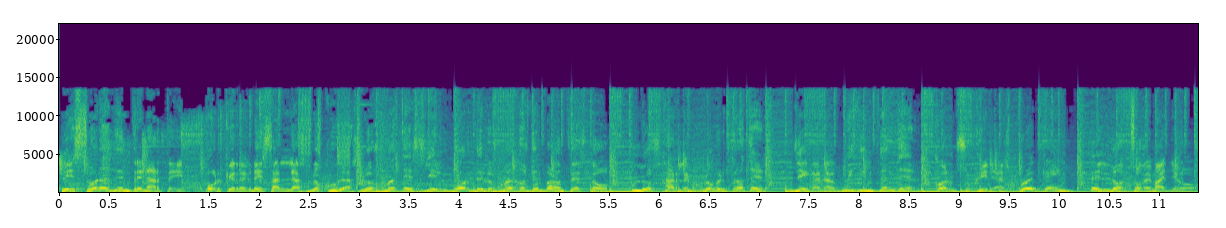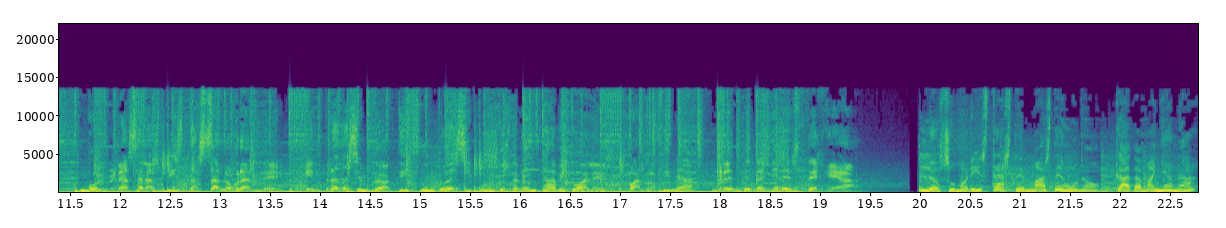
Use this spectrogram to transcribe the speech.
Es hora de entrenarte, porque regresan las locuras, los mates y el humor de los magos del baloncesto. Los Harlem Globetrotters llegan al Wizzing Center con su gira Spread Game el 8 de mayo. Volverás a las pistas a lo grande. Entradas en proactive.es y puntos de venta habituales. Patrocina Red de Talleres CGA. Los humoristas de más de uno. Cada mañana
